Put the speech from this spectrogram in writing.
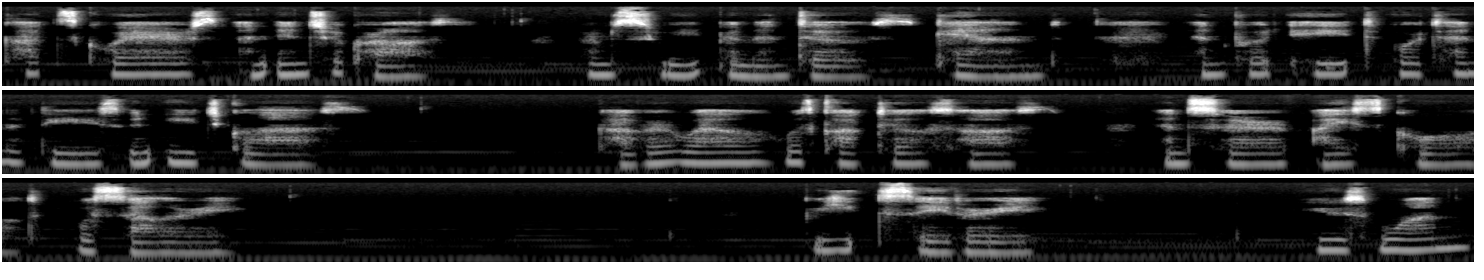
Cut squares an inch across from sweet pimentos, canned, and put eight or ten of these in each glass. Cover well with cocktail sauce and serve ice cold with celery. Beet savory. Use one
